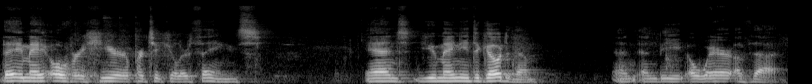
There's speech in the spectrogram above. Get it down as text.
They may overhear particular things. And you may need to go to them and, and be aware of that.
